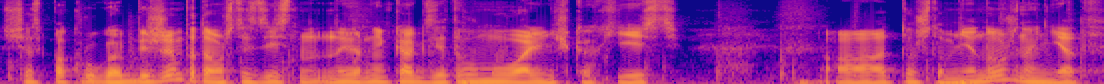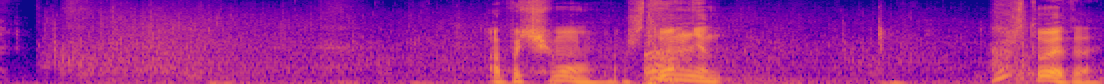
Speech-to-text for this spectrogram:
Сейчас по кругу оббежим, потому что здесь наверняка где-то в умывальничках есть а, то, что мне нужно. Нет. А почему? Что мне... Что это?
